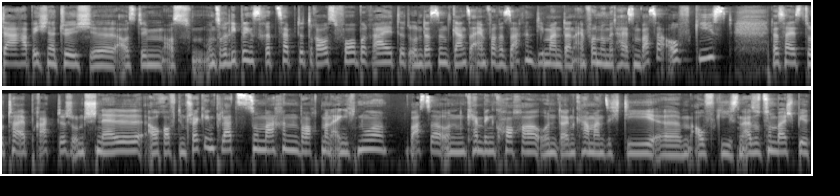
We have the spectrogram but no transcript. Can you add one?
da habe ich natürlich äh, aus dem aus unsere Lieblingsrezepte draus vorbereitet und das sind ganz einfache Sachen, die man dann einfach nur mit heißem Wasser aufgießt. Das heißt total praktisch und schnell auch auf dem Trackingplatz zu machen, braucht man eigentlich nur Wasser und einen Campingkocher und dann kann man sich die ähm, aufgießen. Also zum Beispiel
